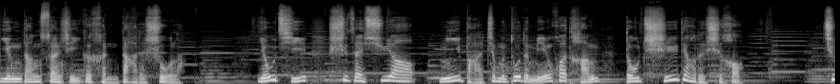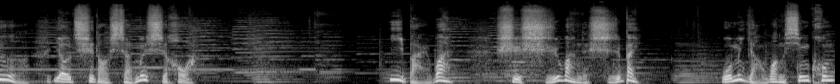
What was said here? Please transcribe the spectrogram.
应当算是一个很大的数了，尤其是在需要你把这么多的棉花糖都吃掉的时候。这要吃到什么时候啊？一百万是十万的十倍。我们仰望星空，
